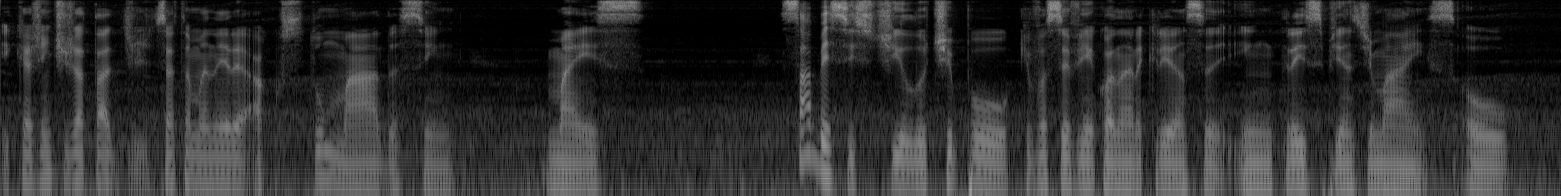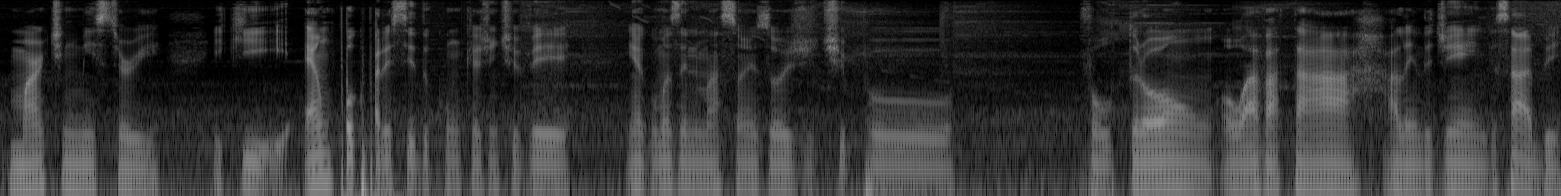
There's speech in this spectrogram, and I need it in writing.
E que a gente já tá, de certa maneira, acostumado, assim. Mas Sabe esse estilo, tipo, que você via quando era criança em Três Espiãs Demais ou Martin Mystery e que é um pouco parecido com o que a gente vê em algumas animações hoje, tipo Voltron ou Avatar, a lenda de Aang, sabe?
